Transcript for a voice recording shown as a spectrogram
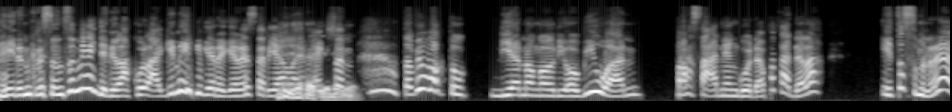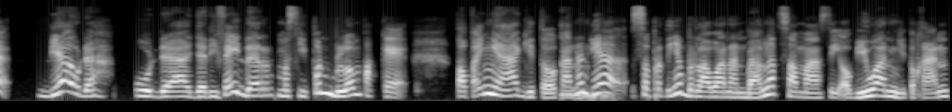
Hayden Christensen nih jadi laku lagi nih gara-gara serial Iya, live iya, action. iya. Tapi waktu dia nongol di Obi-Wan, perasaan yang gue dapat adalah itu sebenarnya dia udah udah jadi Vader meskipun belum pakai topengnya gitu. Karena Hmm, dia sepertinya berlawanan banget sama si Obi-Wan gitu kan.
